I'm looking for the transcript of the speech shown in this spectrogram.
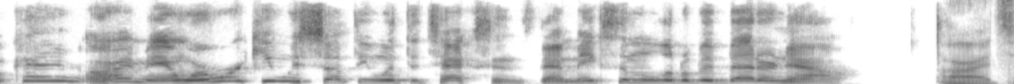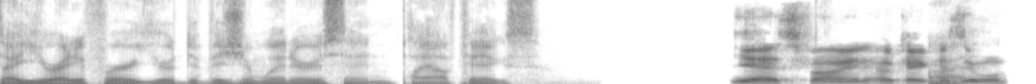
okay. All right, man. We're working with something with the Texans. That makes them a little bit better now. All right, so you ready for your division winners and playoff picks? Yeah, it's fine. Okay, because All it won't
